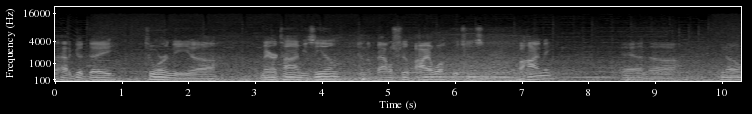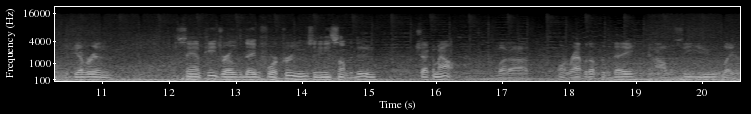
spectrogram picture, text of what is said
I had a good day touring the uh, Maritime Museum and the Battleship Iowa, which is behind me. And, uh, you know, if you're ever in San Pedro the day before a cruise and you need something to do, check them out. But uh, I want to wrap it up for the day, and I will see you later.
